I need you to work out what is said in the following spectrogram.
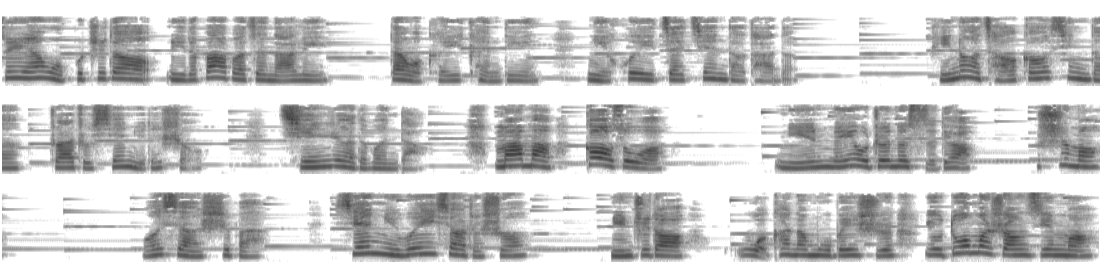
虽然我不知道你的爸爸在哪里，但我可以肯定你会再见到他的。匹诺曹高兴地抓住仙女的手，亲热地问道：“妈妈，告诉我，您没有真的死掉。”是吗？我想是吧。仙女微笑着说：“您知道我看到墓碑时有多么伤心吗？”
